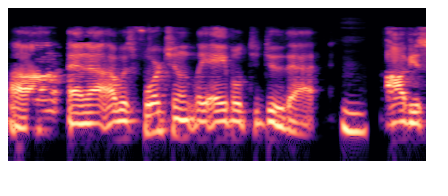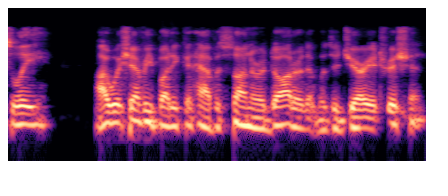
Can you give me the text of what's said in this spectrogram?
Uh, and I was fortunately able to do that. Mm. Obviously, I wish everybody could have a son or a daughter that was a geriatrician.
